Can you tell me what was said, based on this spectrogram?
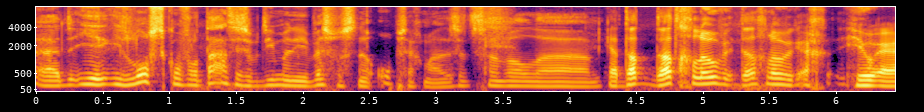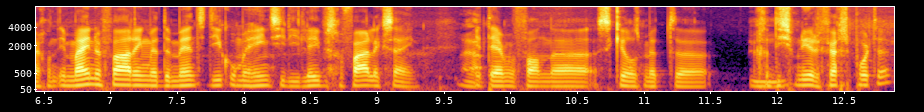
uh, je, je, lost confrontaties op die manier best wel snel op, zeg maar. Dus het dan wel... Uh... Ja, dat, dat, geloof ik, dat geloof ik echt heel erg. Want in mijn ervaring met de mensen die ik om me heen zie die levensgevaarlijk zijn... Ja. in termen van uh, skills met gedisciplineerde mm. vechtsporten...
